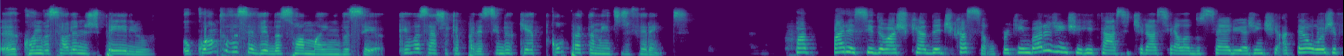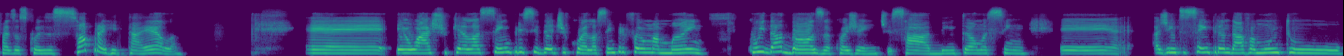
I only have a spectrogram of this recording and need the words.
é, quando você olha no espelho? O quanto você vê da sua mãe em você? O que você acha que é parecido e o que é completamente diferente? Pa parecido, eu acho que é a dedicação, porque embora a gente irritasse, tirasse ela do sério e a gente até hoje faz as coisas só para irritar ela, é, eu acho que ela sempre se dedicou, ela sempre foi uma mãe cuidadosa com a gente, sabe? Então, assim, é, a gente sempre andava muito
